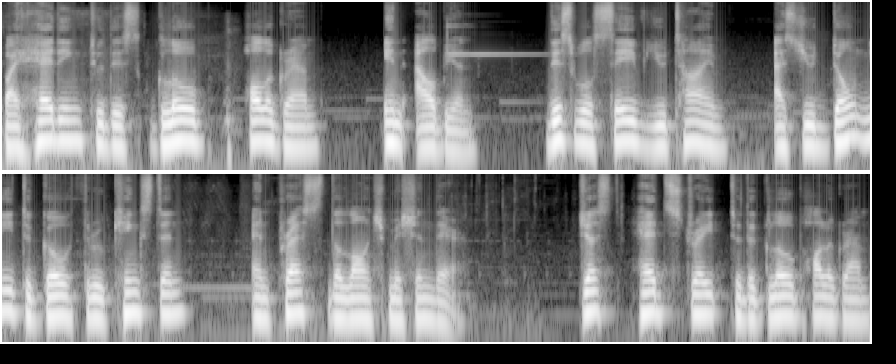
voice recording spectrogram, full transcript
by heading to this globe hologram in Albion. This will save you time as you don't need to go through Kingston and press the launch mission there. Just head straight to the globe hologram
